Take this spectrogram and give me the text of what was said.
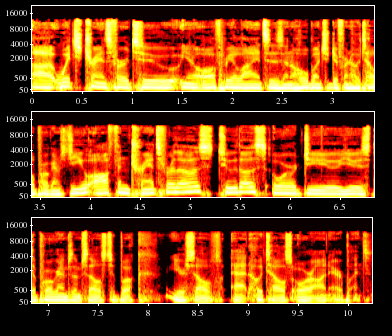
uh, which transfer to you know all three alliances and a whole bunch of different hotel programs. Do you often transfer those to those, or do you use the programs themselves to book yourself at hotels or on airplanes?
